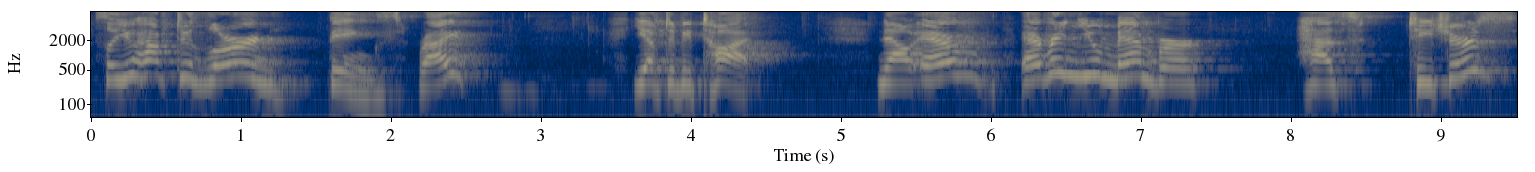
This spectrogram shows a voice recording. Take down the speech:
So you have to learn things, right? You have to be taught. Now, every, every new member has teachers.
